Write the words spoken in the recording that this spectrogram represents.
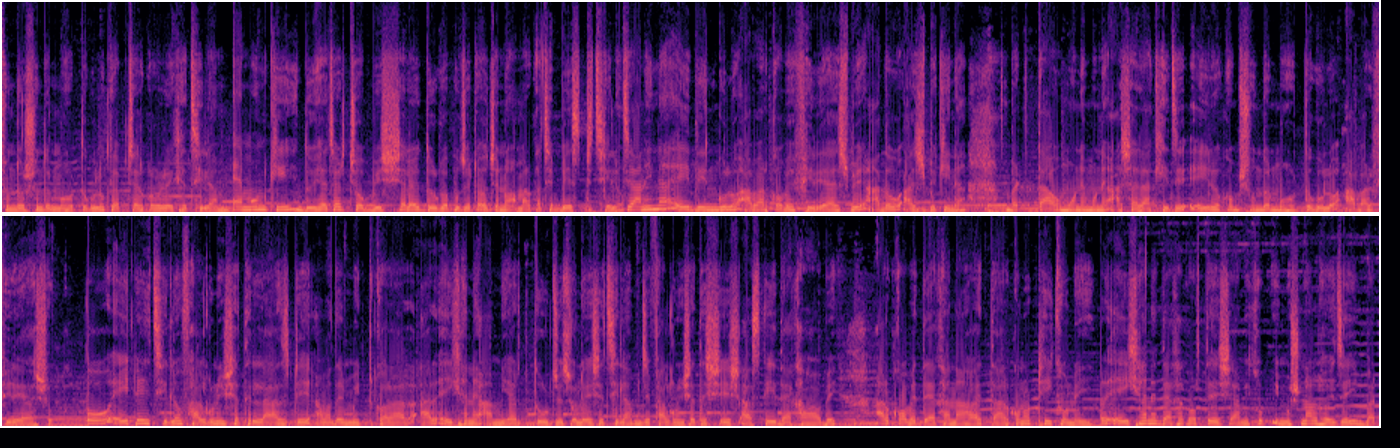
সুন্দর সুন্দর মুহূর্তগুলো ক্যাপচার করে রেখেছিলাম। এমনকি দুই হাজার চব্বিশ সালের দুর্গাপূজাটাও যেন আমার কাছে বেস্ট ছিল। জানি না এই দিনগুলো আবার কবে ফিরে আসবে, আদৌ আসবে কিনা বাট তাও মনে মনে আশা রাখি যে এই রকম সুন্দর মুহূর্তগুলো আবার ফিরে আসুক। তো এইটাই ছিল ফাল্গুনির সাথে লাস্ট ডে আমাদের মিট করার। আর এইখানে আমি আর তুর্য চলে এসেছিলাম যে ফাল্গুনির সাথে শেষ, আজকেই দেখা হবে। আর কবে দেখা না হয় তার কোনো ঠিকও নেই। আর এইখানে দেখা করতে এসে আমি খুব ইমোশনাল হয়ে যাই বাট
